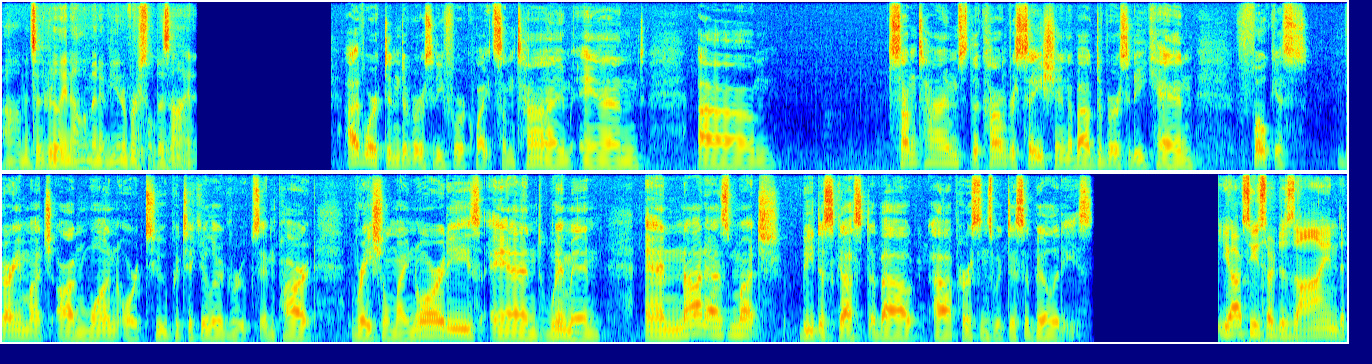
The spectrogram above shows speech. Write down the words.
Um, it's really an element of universal design. I've worked in diversity for quite some time and um, sometimes the conversation about diversity can focus very much on one or two particular groups, in part racial minorities and women, and not as much be discussed about uh, persons with disabilities. ERCs are designed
